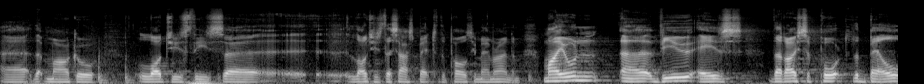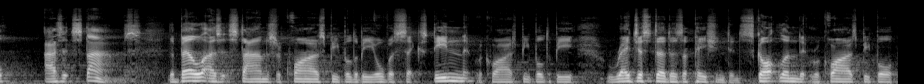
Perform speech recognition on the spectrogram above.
uh, that Margo lodges these uh, lodges this aspect of the policy memorandum. My own uh, view is that I support the bill as it stands. The bill as it stands requires people to be over 16. It requires people to be registered as a patient in Scotland. It requires people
